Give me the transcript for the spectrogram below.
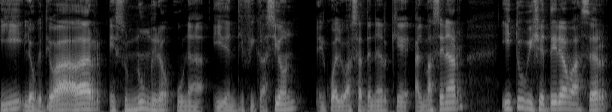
y lo que te va a dar es un número, una identificación, el cual vas a tener que almacenar y tu billetera va a ser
